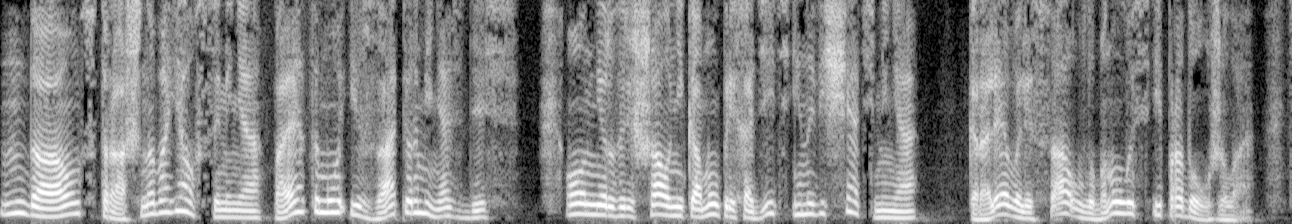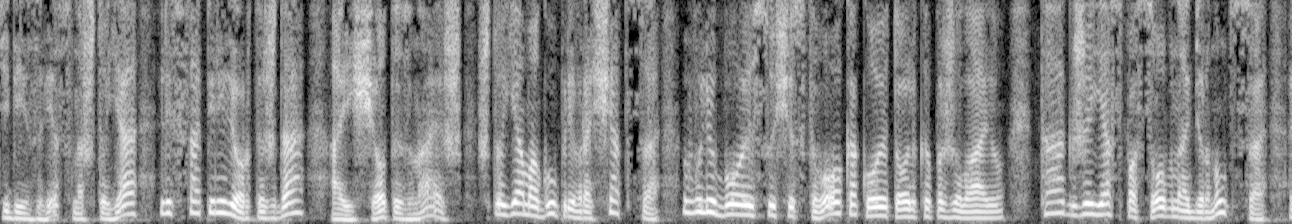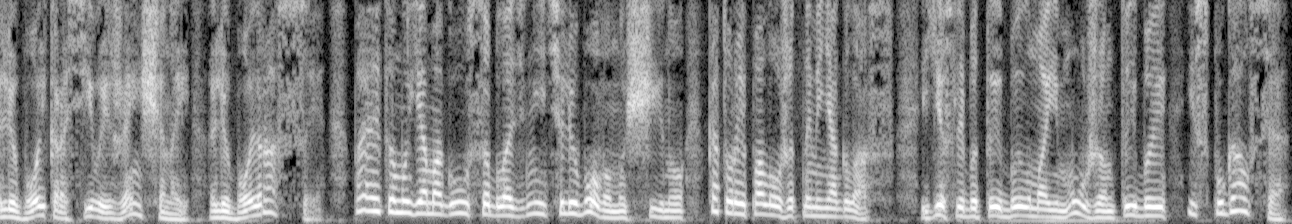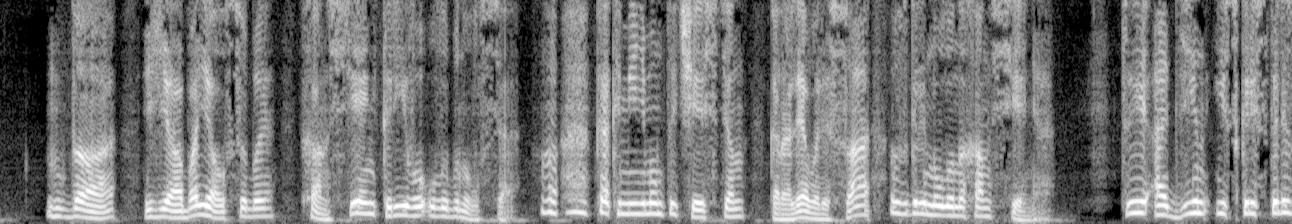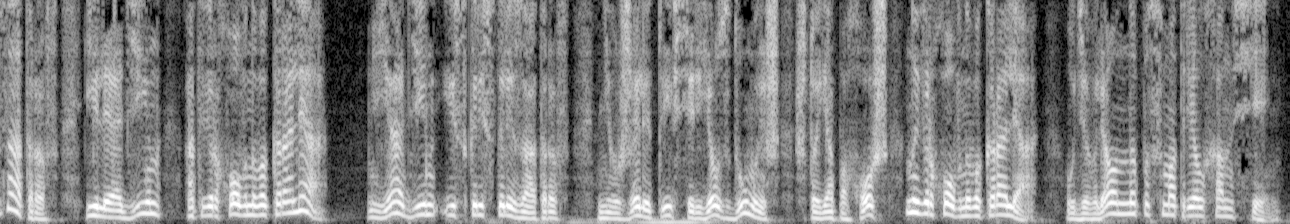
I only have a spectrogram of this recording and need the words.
«Да, он страшно боялся меня, поэтому и запер меня здесь. Он не разрешал никому приходить и навещать меня». Королева лиса улыбнулась и продолжила. Тебе известно, что я лиса-перевертыш, да? А еще ты знаешь, что я могу превращаться в любое существо, какое только пожелаю. Также я способна обернуться любой красивой женщиной любой расы. Поэтому я могу соблазнить любого мужчину, который положит на меня глаз. Если бы ты был моим мужем, ты бы испугался? Да, я боялся бы. Хан Сень криво улыбнулся. «Как минимум ты честен», — королева лиса взглянула на Хан Сеня. «Ты один из кристаллизаторов или один от Верховного Короля?» «Я один из кристаллизаторов. Неужели ты всерьез думаешь, что я похож на Верховного Короля?» — удивленно посмотрел Хан Сень.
